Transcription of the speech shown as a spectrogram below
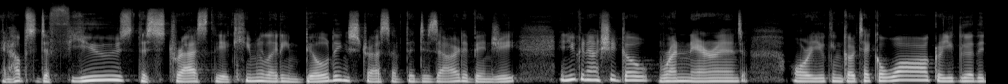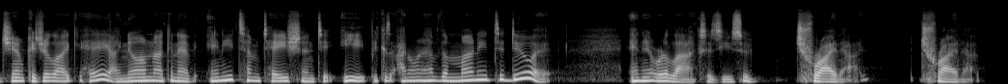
It helps diffuse the stress, the accumulating, building stress of the desire to binge eat. And you can actually go run errands or you can go take a walk or you can go to the gym because you're like, hey, I know I'm not going to have any temptation to eat because I don't have the money to do it. And it relaxes you. So try that. Try that.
